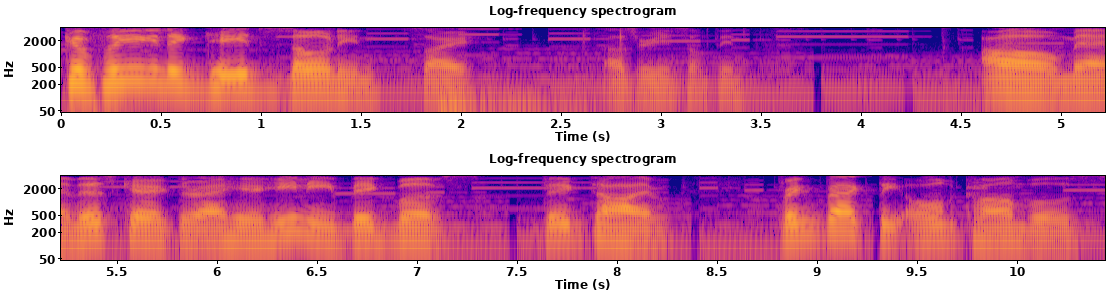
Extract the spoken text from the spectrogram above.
Completely negates zoning. Sorry. I was reading something. Oh man, this character right here, he need big buffs. Big time. Bring back the old combos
